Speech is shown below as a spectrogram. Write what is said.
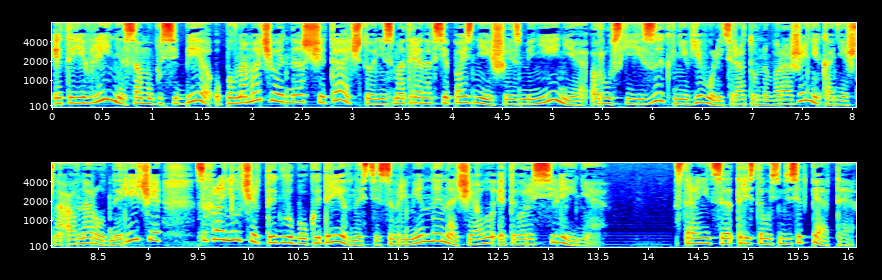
Это явление само по себе уполномачивает нас считать, что, несмотря на все позднейшие изменения, русский язык не в его литературном выражении, конечно, а в народной речи сохранил черты глубокой древности, современное началу этого расселения. Страница 385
